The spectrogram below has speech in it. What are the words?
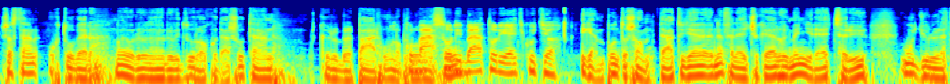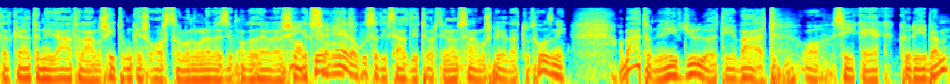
És aztán október nagyon rövid uralkodás után körülbelül pár hónapról Bátori, bátori egy kutya. Igen, pontosan. Tehát ugye ne felejtsük el, hogy mennyire egyszerű úgy gyűlöletet kelteni, hogy általánosítunk és arctalanul nevezzük meg az ellenséget. Abszolút. Erre a 20. századi történelem számos példát tud hozni. A bátori név gyűlölté vált a székelyek körében,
